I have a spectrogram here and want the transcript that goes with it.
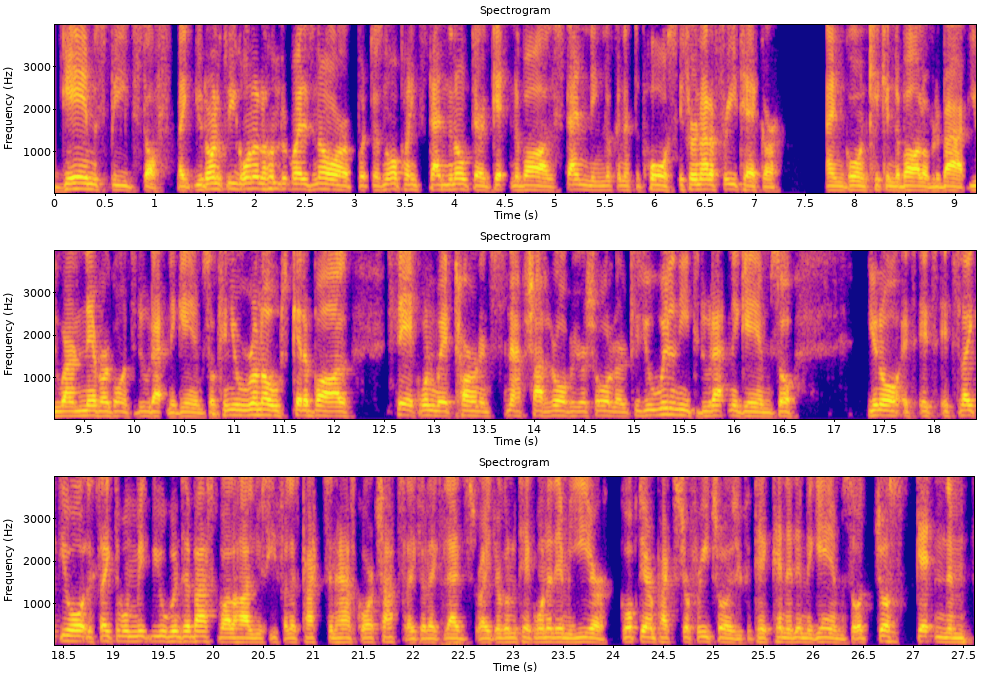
game speed stuff. Like you don't have to be going at 100 miles an hour but there's no point standing out there getting the ball standing looking at the post. If you're not a free taker and go and kicking the ball over the bar. You are never going to do that in a game. So can you run out, get a ball, fake one way turn and snapshot it over your shoulder? Because you will need to do that in a game. So you know, it's it's it's like the old, it's like the one you go into a basketball hall and you see fellas practicing half court shots. Like you're like, lads, right? You're going to take one of them a year. Go up there and practice your free throws. You could take ten of them a game. So just getting them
